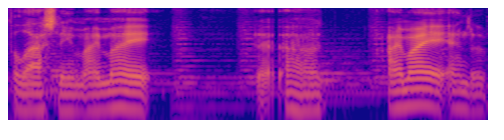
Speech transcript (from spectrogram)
the last name I might. Uh, I might end up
